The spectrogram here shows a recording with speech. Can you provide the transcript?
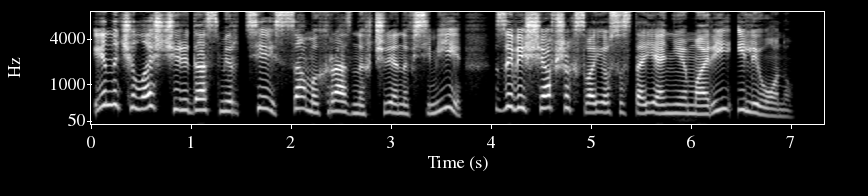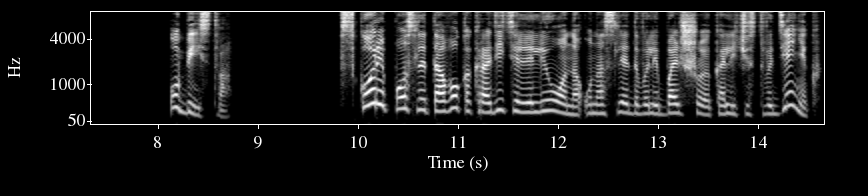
И началась череда смертей самых разных членов семьи, завещавших свое состояние Мари и Леону. Убийство. Вскоре после того, как родители Леона унаследовали большое количество денег,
